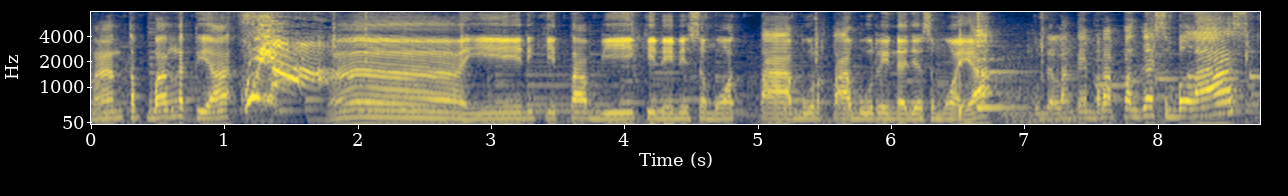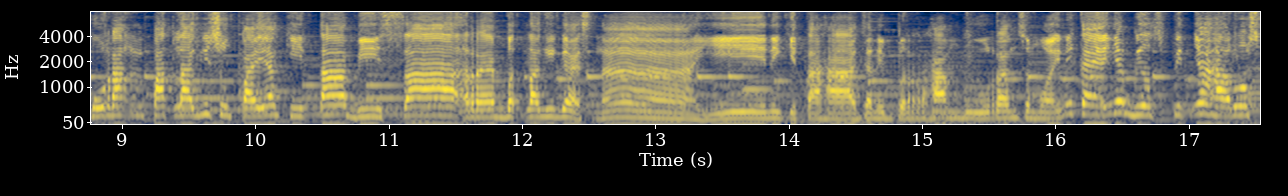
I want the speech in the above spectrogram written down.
Mantep banget ya. Nah, ini kita bikin ini semua tabur-taburin aja semua ya. Udah lantai berapa guys? 11 kurang 4 lagi supaya kita bisa rebet lagi guys. Nah, ini kita hajar nih berhamburan semua. Ini kayaknya build speednya harus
